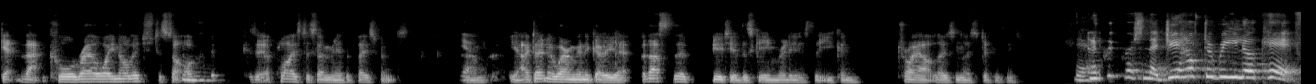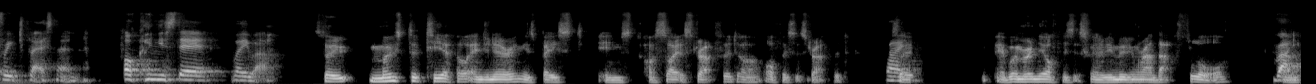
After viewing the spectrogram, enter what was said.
get that core railway knowledge to start mm-hmm. off with, because it applies to so many of the placements. Yeah. Um, yeah, I don't know where I'm going to go yet, but that's the beauty of the scheme, really, is that you can try out loads and loads of different things. Yeah. And a quick question there: Do you have to relocate for each placement, or can you stay where you are? So most of TFL engineering is based in our site at Stratford, our office at Stratford. Right. So when we're in the office, it's going to be moving around that floor. Right.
